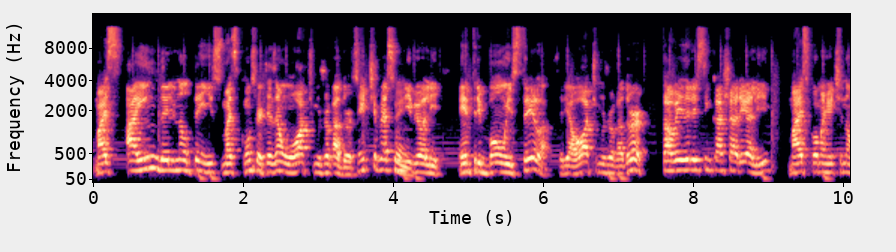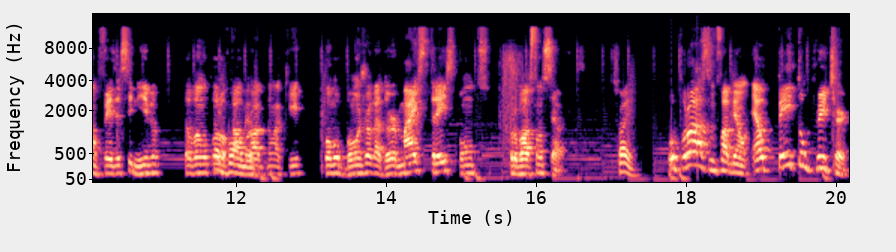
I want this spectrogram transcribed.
mas ainda ele não tem isso, mas com certeza é um ótimo jogador. Se a gente tivesse Sim. um nível ali entre bom e estrela, seria ótimo jogador, talvez ele se encaixaria ali, mas como a gente não fez esse nível, então vamos colocar é o Brogdon aqui como bom jogador, mais três pontos para o Boston Celtics. Isso aí. O próximo, Fabião, é o Peyton Pritchard,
